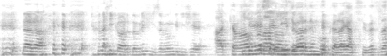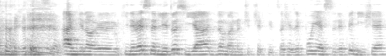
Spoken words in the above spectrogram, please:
No, no, non la ricordo preciso. Comunque dice: A cavallo donato non lieto... si guarda in bocca, ragazzi. Questa è una citazione. Anche no, eh, chi deve essere lieto sia, di domani non c'è certezza. Cioè, se puoi essere felice,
